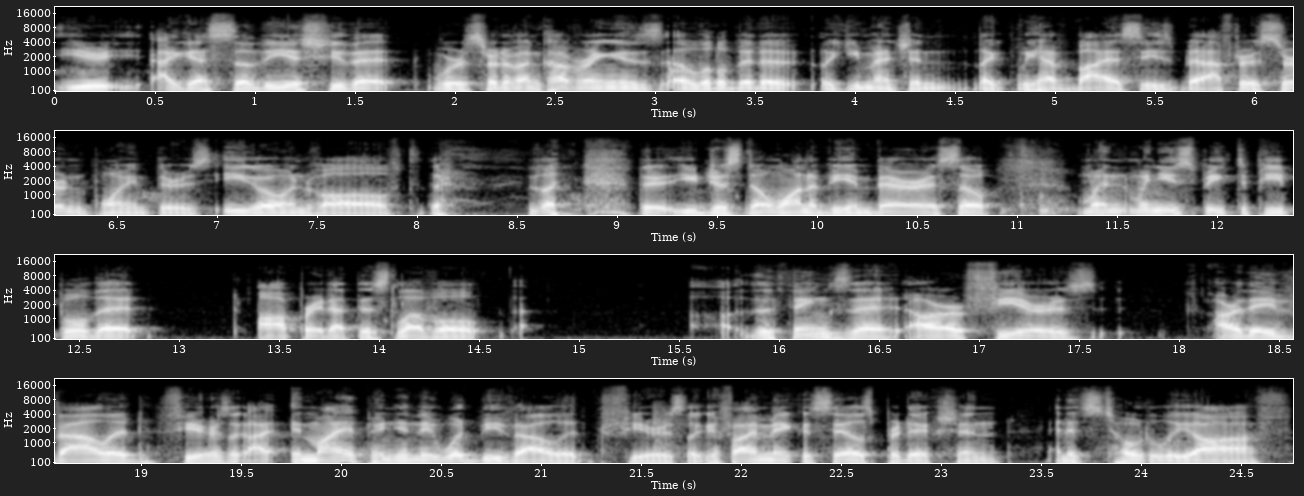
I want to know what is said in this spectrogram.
you, I guess, so the issue that we're sort of uncovering is a little bit of, like you mentioned, like we have biases, but after a certain point, there's ego involved. There, like there, you just don't want to be embarrassed. So when, when you speak to people that operate at this level, the things that are fears are they valid fears? Like, I, in my opinion, they would be valid fears. Like, if I make a sales prediction and it's totally off,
